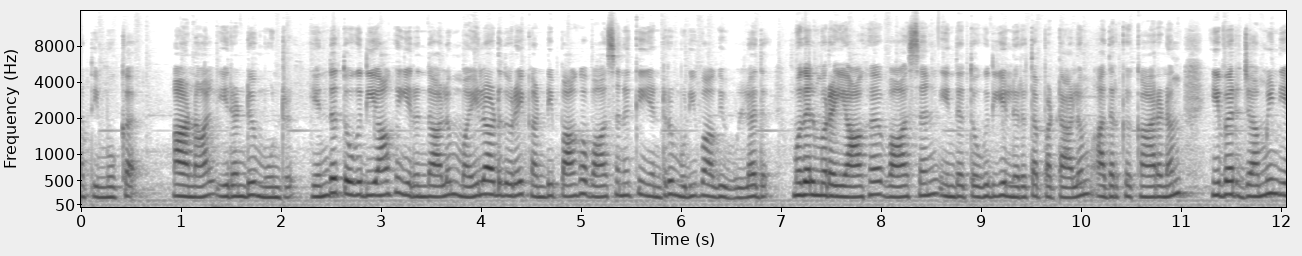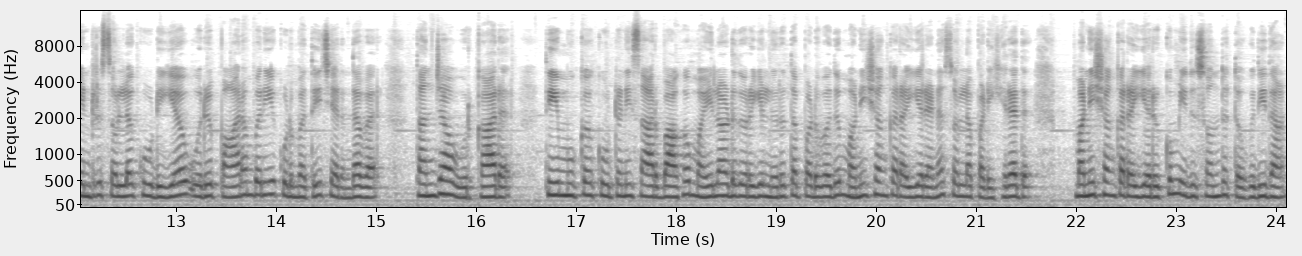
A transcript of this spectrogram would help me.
அதிமுக. ஆனால் இரண்டு மூன்று. எந்த தொகுதியாக இருந்தாலும் மயிலாடுதுறை கண்டிப்பாக வாசனுக்கு என்று முடிவாகி உள்ளது. முதல் முறையாக வாசன் இந்த தொகுதியில் நிறுத்தப்பட்டாலும் அதற்கு காரணம் இவர் ஜமீன் என்று சொல்லக்கூடிய ஒரு பாரம்பரிய குடும்பத்தைச் சேர்ந்தவர் தஞ்சாவூர்காரர். திமுக கூட்டணி சார்பாக மயிலாடுதுறையில் நிறுத்தப்படுவது மணிசங்கர் ஐயர் என சொல்லப்படுகிறது. மணிசங்கர் ஐயருக்கும் இது சொந்த தொகுதிதான்.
